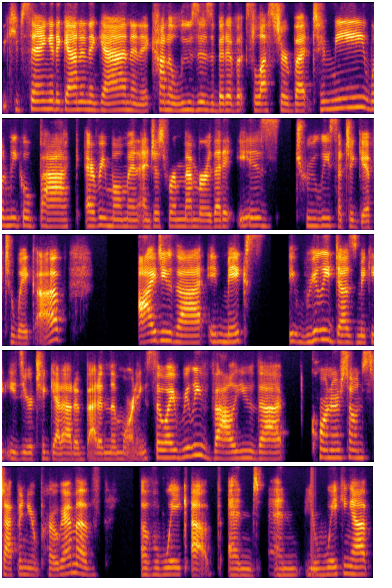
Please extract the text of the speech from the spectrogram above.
we keep saying it again and again, and it kind of loses a bit of its luster. But to me, when we go back every moment and just remember that it is truly such a gift to wake up, I do that. It makes it really does make it easier to get out of bed in the morning. So I really value that cornerstone step in your program of of wake up and and you're waking up,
